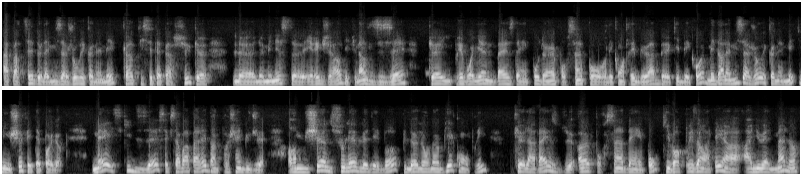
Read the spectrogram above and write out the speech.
à partir de la mise à jour économique, quand il s'est aperçu que le, ministre Éric Girard des Finances disait qu'il prévoyait une baisse d'impôt de 1% pour les contribuables québécois, mais dans la mise à jour économique, les chiffres n'étaient pas là. Mais ce qu'il disait, c'est que ça va apparaître dans le prochain budget. Or, Michel soulève le débat, puis là, on a bien compris que la baisse du 1% d'impôt, qui va représenter annuellement là,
